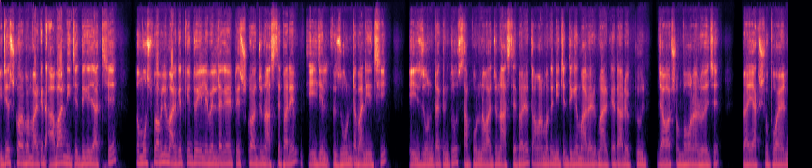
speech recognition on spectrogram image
রিটেস্ট করার পর মার্কেট আবার নিচের দিকে যাচ্ছে। তো মোস্ট প্রবলি মার্কেট কিন্তু এই লেভেলটাকে টেস্ট করার জন্য আসতে পারে। এই যে জোনটা বানিয়েছি। এই জোনটা কিন্তু সাপোর্ট নেওয়ার জন্য আসতে পারে। তো আমার মতে নিচের দিকে মার্কেট আরও একটু যাওয়ার সম্ভাবনা রয়েছে। প্রায় একশো পয়েন্ট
